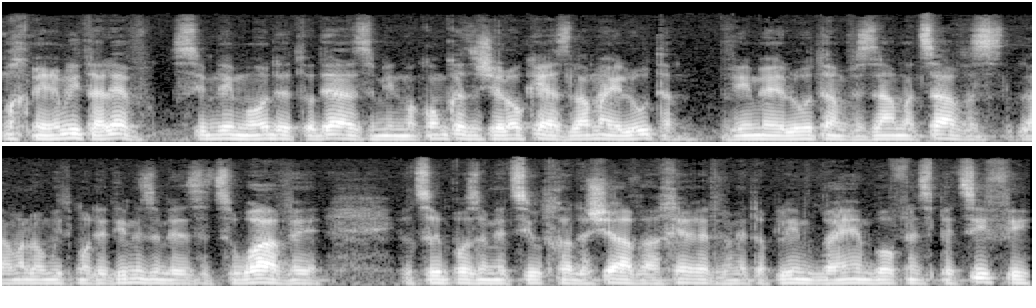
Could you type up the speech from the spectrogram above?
ומחמירים לי את הלב. עושים לי מאוד, אתה יודע, זה מין מקום כזה של אוקיי, אז למה העלו אותם? ואם העלו אותם וזה המצב, אז למה לא מתמודדים עם זה באיזה צורה, ויוצרים פה איזו מציאות חדשה ואחרת, ומטפלים בהם באופן ספציפי.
